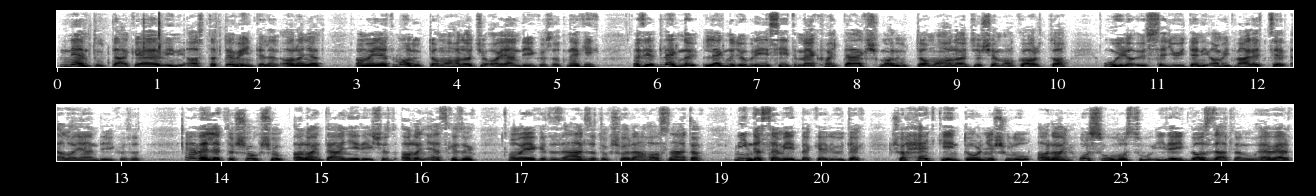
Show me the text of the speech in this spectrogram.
nem tudták elvinni azt a töménytelen aranyat, amelyet Marutta Mahaladja ajándékozott nekik, ezért legnagy, legnagyobb részét meghagyták, s Marutta Mahaladja sem akarta újra összegyűjteni, amit már egyszer elajándékozott. Emellett a sok-sok aranytányér és az aranyeszközök, amelyeket az áldozatok során használtak, mind a szemétbe kerültek, s a hegyként tornyosuló arany hosszú-hosszú ideig gazdátlanul hevert,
